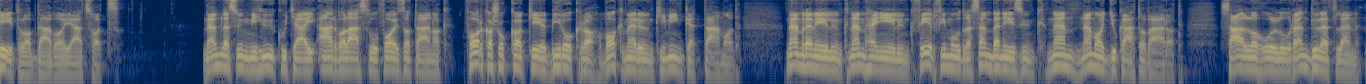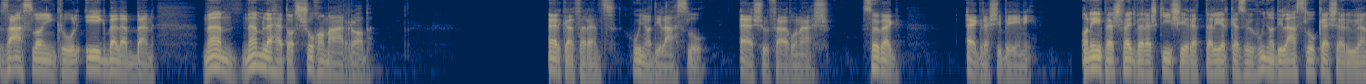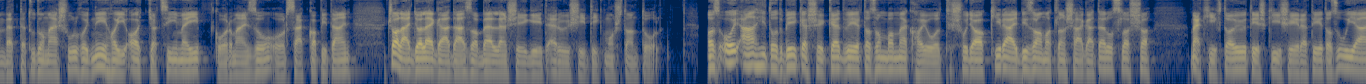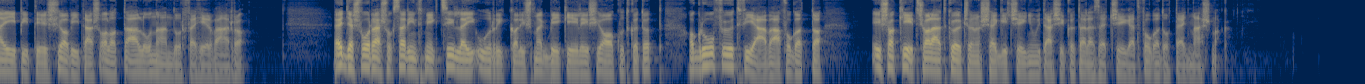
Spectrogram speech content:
két labdával játszhatsz. Nem leszünk mi hű kutyái Árva László fajzatának, farkasokkal kél birokra, vakmerőn ki minket támad. Nem remélünk, nem henyélünk, férfi módra szembenézünk, nem, nem adjuk át a várat. Szállaholló rendületlen, zászlainkról égbelebben. Nem, nem lehet az soha már rab. Erkel Ferenc, Hunyadi László. Első felvonás. Szöveg Egresi Béni. A népes fegyveres kísérettel érkező Hunyadi László keserűen vette tudomásul, hogy néhai atya címei, kormányzó, országkapitány, családja legáldáza ellenségét erősítik mostantól. Az oly áhított békesség kedvéért azonban meghajolt, s hogy a király bizalmatlanságát eloszlassa, meghívta őt és kíséretét az újjáépítés javítás alatt álló Nándorfehérvárra. Egyes források szerint még Cillei Urrikkal is megbékélési alkut kötött, a grófőt fiává fogadta, és a két család kölcsönös segítségnyújtási kötelezettséget fogadott egymásnak.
